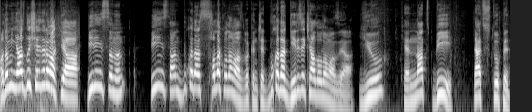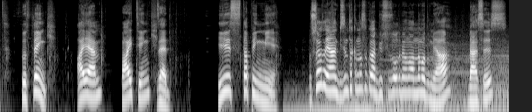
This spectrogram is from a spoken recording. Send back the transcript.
Adamın yazdığı şeylere bak ya. Bir insanın bir insan bu kadar salak olamaz bakın chat. Bu kadar geri zekalı olamaz ya. You cannot be that stupid to think I am fighting Zed. He is stopping me. Bu sırada yani bizim takım nasıl bu kadar güçsüz oldu ben onu anlamadım ya. Bensiz.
